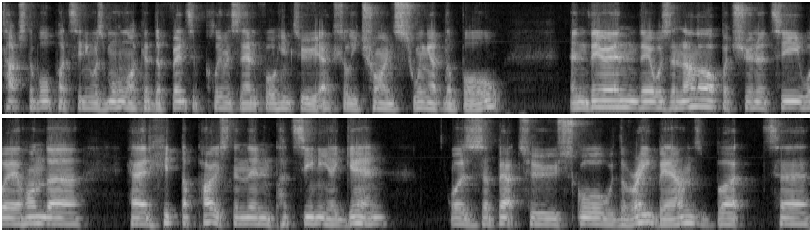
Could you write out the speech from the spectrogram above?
touched the ball, Pazzini was more like a defensive clearance than for him to actually try and swing at the ball. And then there was another opportunity where Honda had hit the post, and then Pazzini again was about to score with the rebound, but uh,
